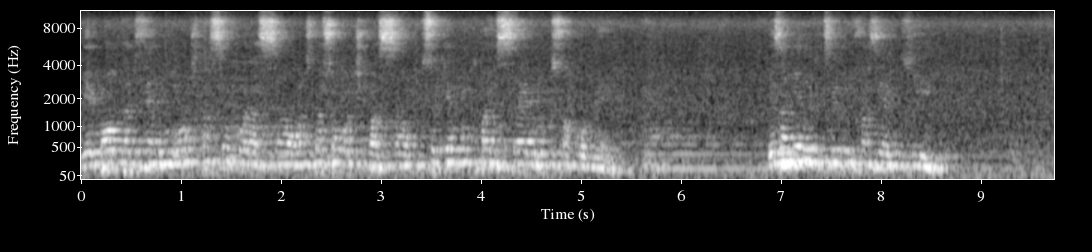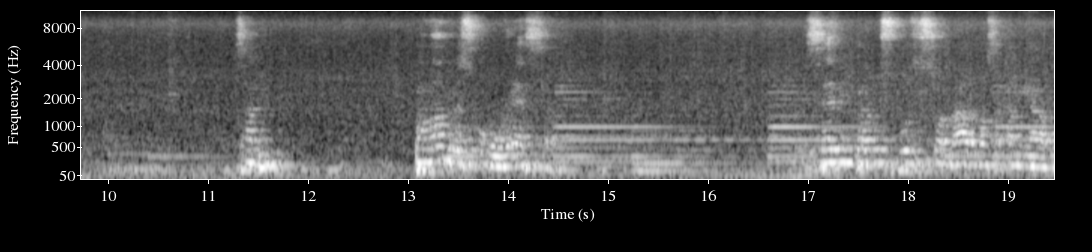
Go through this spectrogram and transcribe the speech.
E aí Paulo está dizendo, onde está seu coração, onde está sua motivação? Isso aqui é muito mais sério do que só comer. Examina o que você veio fazer aqui. Sabe, Palavras como essa servem para nos posicionar a nossa caminhada.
